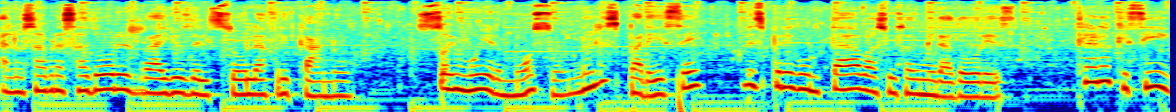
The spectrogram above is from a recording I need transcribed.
a los abrasadores rayos del sol africano. Soy muy hermoso, ¿no les parece? les preguntaba a sus admiradores. Claro que sí,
